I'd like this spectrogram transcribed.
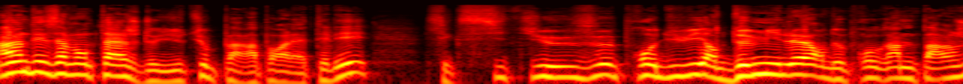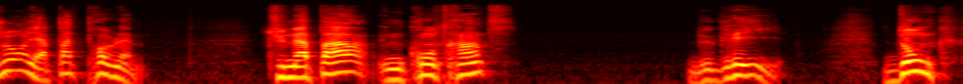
Un des avantages de YouTube par rapport à la télé, c'est que si tu veux produire 2000 heures de programmes par jour, il n'y a pas de problème. Tu n'as pas une contrainte de grille. Donc,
